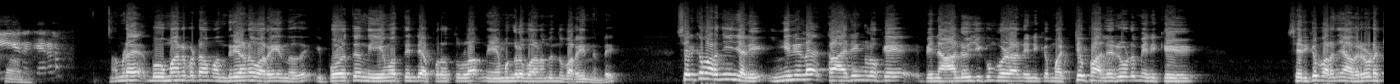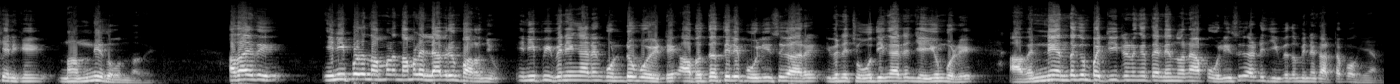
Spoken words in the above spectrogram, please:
ഈ കേരളം നമ്മുടെ ബഹുമാനപ്പെട്ട മന്ത്രിയാണ് പറയുന്നത് ഇപ്പോഴത്തെ നിയമത്തിന്റെ അപ്പുറത്തുള്ള നിയമങ്ങൾ വേണമെന്ന് പറയുന്നുണ്ട്. ശരിക്കും പറഞ്ഞു കഴിഞ്ഞാൽ ഇങ്ങനെയുള്ള കാര്യങ്ങളൊക്കെ പിന്നെ ആലോചിക്കുമ്പോഴാണ് എനിക്ക് മറ്റു പലരോടും എനിക്ക് ശരിക്കും പറഞ്ഞാൽ അവരോടൊക്കെ എനിക്ക് നന്ദി തോന്നുന്നത്. അതായത് ഇനിയിപ്പോഴും നമ്മൾ നമ്മളെല്ലാവരും പറഞ്ഞു ഇനിയിപ്പോൾ ഇവനെങ്ങാനും കൊണ്ടുപോയിട്ട് അബദ്ധത്തിൽ പോലീസുകാർ ഇവനെ ചോദ്യകാരം ചെയ്യുമ്പോൾ അവനെ എന്തെങ്കിലും പറ്റിയിട്ടുണ്ടെങ്കിൽ തന്നെ എന്ന് പറഞ്ഞാൽ ആ പോലീസുകാരുടെ ജീവിതം പിന്നെ കട്ടപ്പോകയാണ്.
